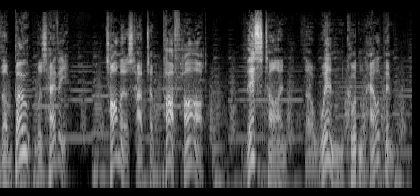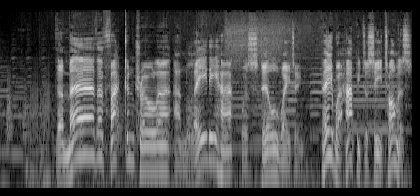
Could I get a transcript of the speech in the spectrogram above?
The boat was heavy. Thomas had to puff hard. This time, the wind couldn't help him. The mayor, the fat controller, and Lady Hatt were still waiting. They were happy to see Thomas,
